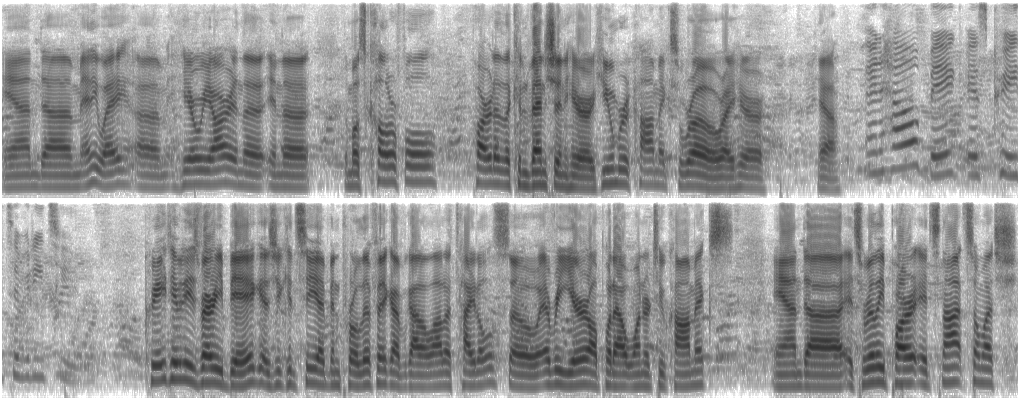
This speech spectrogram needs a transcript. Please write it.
And um, anyway, um, here we are in the in the, the most colorful part of the convention here, Humor Comics Row right here. Yeah. And how big is creativity to you? Creativity is very big. As you can see, I've been prolific. I've got a lot of titles. So every year I'll put out one or two comics. And uh, it's really part, it's not so much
